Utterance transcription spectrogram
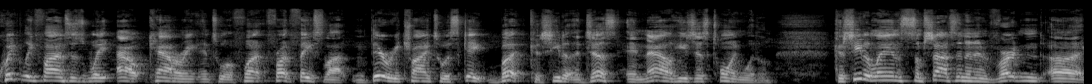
quickly finds his way out, countering into a front front face lock. In theory, trying to escape, but Kushida adjusts, and now he's just toying with him. Kushida lands some shots in an inverted uh,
